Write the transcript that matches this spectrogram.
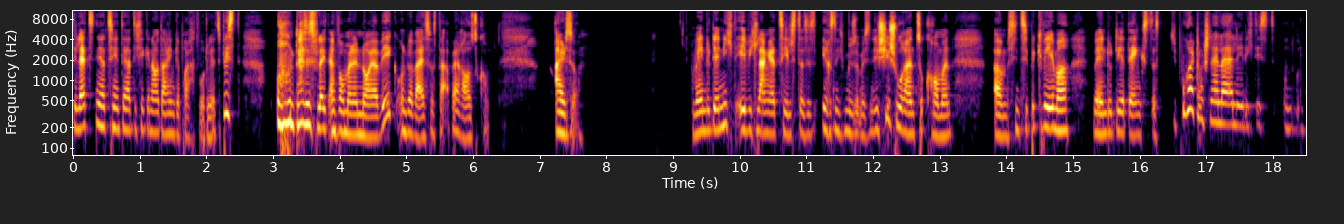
die letzten Jahrzehnte hat dich ja genau dahin gebracht, wo du jetzt bist. Und das ist vielleicht einfach mal ein neuer Weg und wer weiß, was dabei rauskommt. Also, wenn du dir nicht ewig lange erzählst, dass es irrsinnig mühsam ist, in die Skischuhe reinzukommen, ähm, sind sie bequemer. Wenn du dir denkst, dass die Buchhaltung schneller erledigt ist und, und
